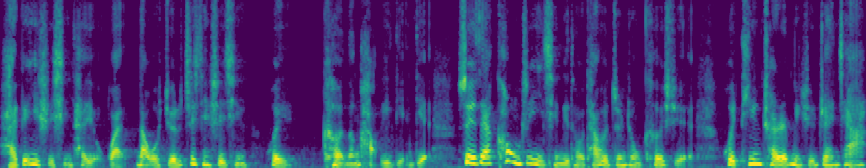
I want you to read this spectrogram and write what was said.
还跟意识形态有关。那我觉得这件事情会可能好一点点。所以在控制疫情里头，他会尊重科学，会听传染病学专家，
